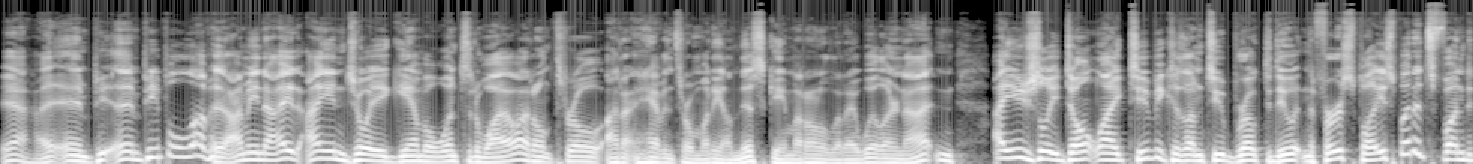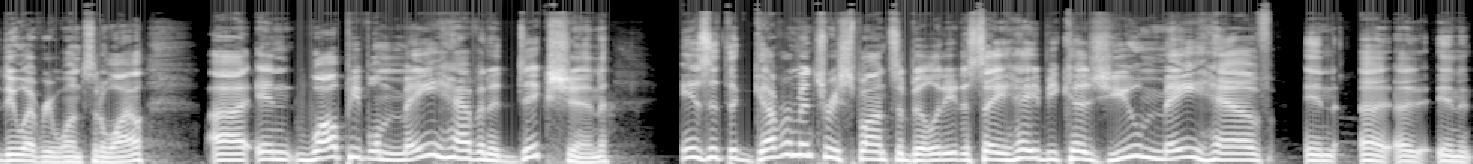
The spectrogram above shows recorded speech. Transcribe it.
Yeah, and and people love it. I mean, I I enjoy a gamble once in a while. I don't throw I don't haven't thrown money on this game. I don't know that I will or not. And I usually don't like to because I'm too broke to do it in the first place, but it's fun to do every once in a while. Uh, and while people may have an addiction, is it the government's responsibility to say, "Hey, because you may have an uh, an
